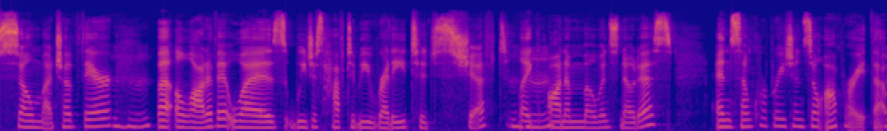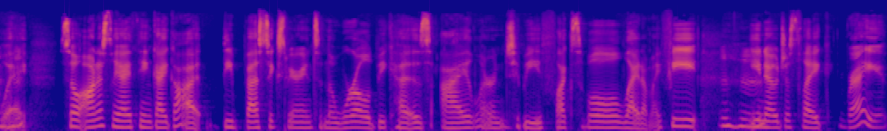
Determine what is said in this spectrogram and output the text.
so much of there Mhm. but a lot of it was we just have to be ready to shift like Mhm. on a moment's notice and some corporations don't operate that Mhm. way so honestly i think i got the best experience in the world because i learned to be flexible light on my feet you Mhm. know just like right.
